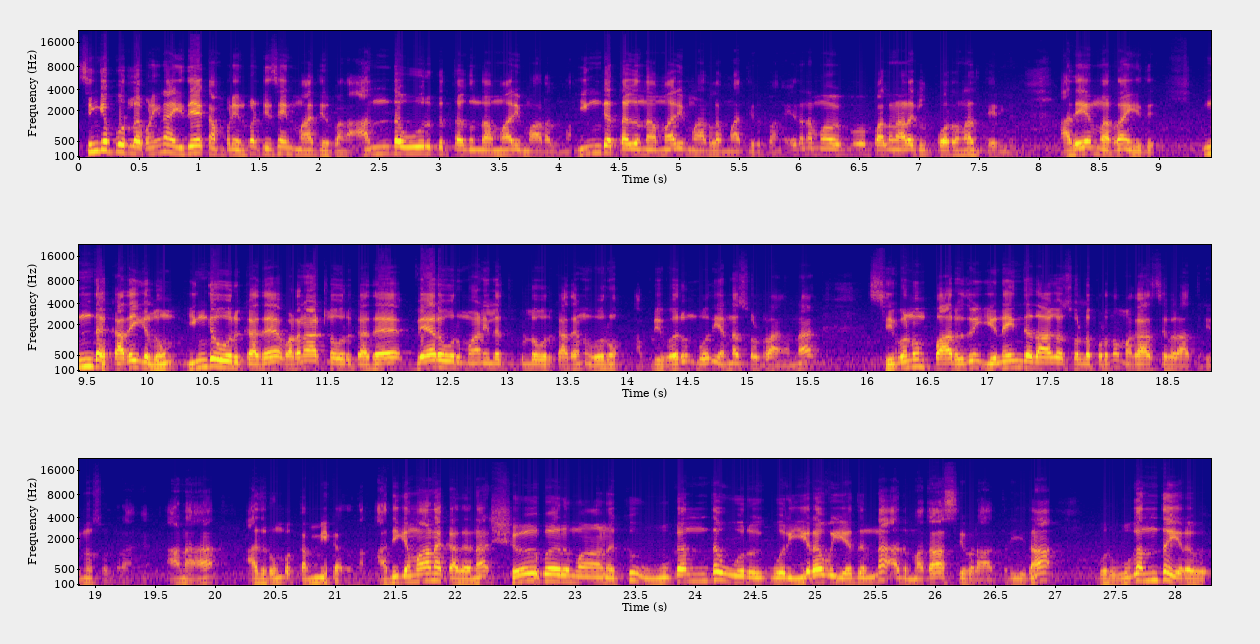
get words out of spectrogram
சிங்கப்பூரில் போனீங்கன்னா இதே கம்பெனி இருக்கும் டிசைன் மாற்றிருப்பாங்க அந்த ஊருக்கு தகுந்த மாதிரி மாடல் இங்கே தகுந்த மாதிரி மாடலை மாற்றிருப்பாங்க இதை நம்ம இப்போ பல நாடுகள் போகிறதுனால தெரியும். அதே மாதிரி தான் இது. இந்த கதைகளும் இங்கே ஒரு கதை வடநாட்டில் ஒரு கதை வேற ஒரு மாநிலத்துக்குள்ள ஒரு கதைன்னு வரும். அப்படி வரும்போது என்ன சொல்கிறாங்கன்னா சிவனும் பார்வதியும் இணைந்ததாக சொல்லப்படுறதும் மகா சிவராத்திரின்னு சொல்கிறாங்க ஆனால் அது ரொம்ப கம்மி கதை தான் அதிகமான கதைனா சிவபெருமானுக்கு உகந்த ஒரு ஒரு இரவு எதுன்னா அது மகா சிவராத்திரி தான். ஒரு உகந்த இரவு.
